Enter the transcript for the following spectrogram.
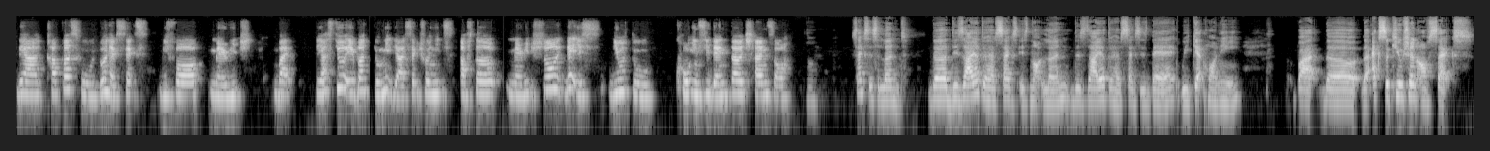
There are couples who don't have sex before marriage but they are still able to meet their sexual needs after marriage. So that is due to coincidental chance or oh. sex is learned. The desire to have sex is not learned. Desire to have sex is there. We get horny. But the the execution of sex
